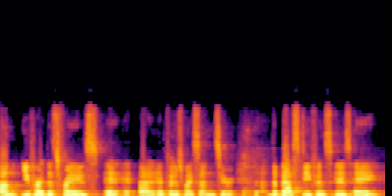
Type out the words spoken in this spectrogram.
Um, you've heard this phrase, uh, and finish my sentence here. The best defense is a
